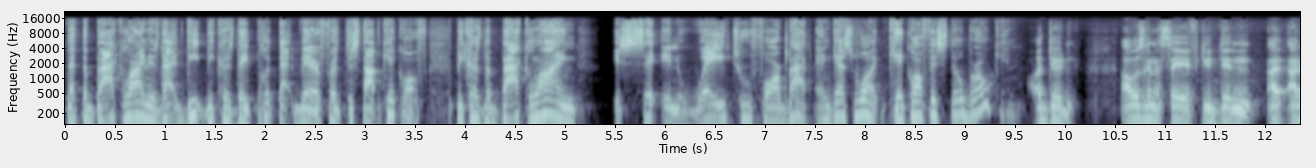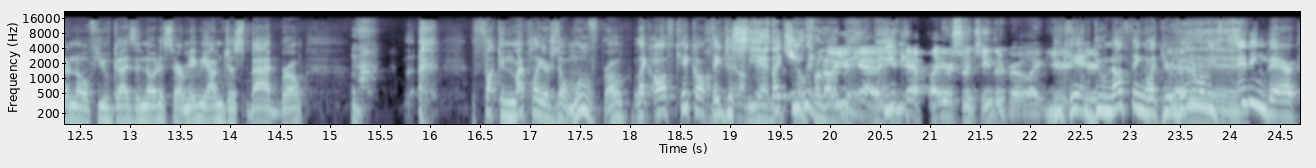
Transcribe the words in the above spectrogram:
that the back line is that deep because they put that there for to stop kickoff. Because the back line is sitting way too far back. And guess what? Kickoff is still broken. Oh, dude, I was gonna say if you didn't, I, I don't know if you guys had noticed or maybe I'm just bad, bro. fucking my players don't move, bro. Like off kickoff, they just yeah, they like chill even for a No, you bit. can't. Yeah. You can't player switch either, bro. Like you you're, can't you're- do nothing. Like you're Yeah, literally yeah. sitting there,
